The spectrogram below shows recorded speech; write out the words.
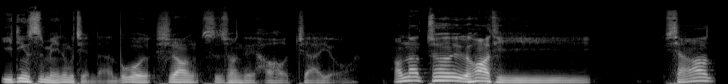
一定是没那么简单。不过希望石川可以好好加油。好，那最后一个话题，想要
